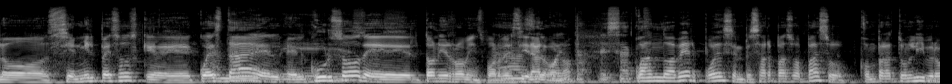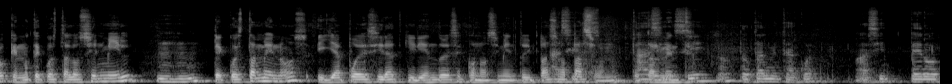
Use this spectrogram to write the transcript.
los 100 mil pesos que cuesta Ándale, el, el curso del Tony Robbins, por Ah, decir algo, ¿no? Exacto. Cuando, a ver, puedes empezar paso a paso. Cómprate un libro que no te cuesta los 100 mil, te cuesta menos y ya puedes ir adquiriendo ese conocimiento y paso Así a paso, es. ¿no? Es, Totalmente. sí, ¿no? totalmente de acuerdo. Así, pero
